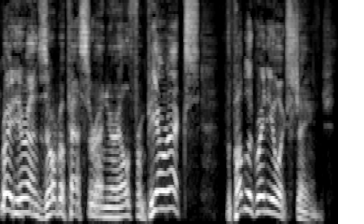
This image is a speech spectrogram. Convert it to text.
right here on Zorba Paster on Your Health from PRX, the Public Radio Exchange.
